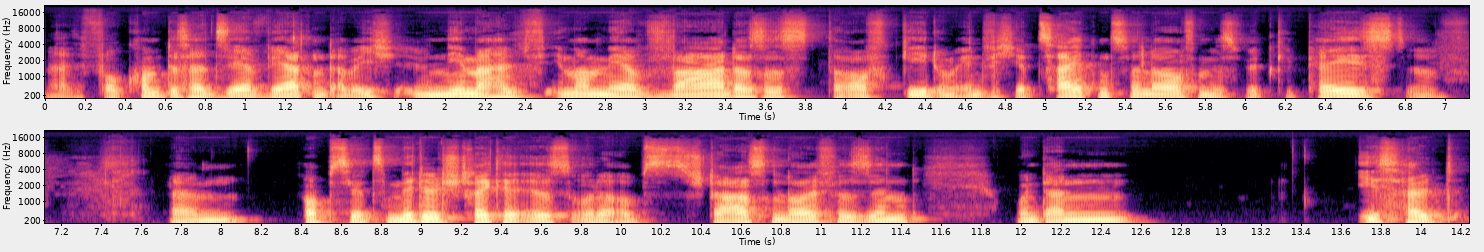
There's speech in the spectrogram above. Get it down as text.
also vorkommt ist halt sehr wertend, aber ich nehme halt immer mehr wahr, dass es darauf geht, um irgendwelche Zeiten zu laufen. Es wird gepaced. Äh, ähm, ob es jetzt Mittelstrecke ist oder ob es Straßenläufe sind. Und dann ist halt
